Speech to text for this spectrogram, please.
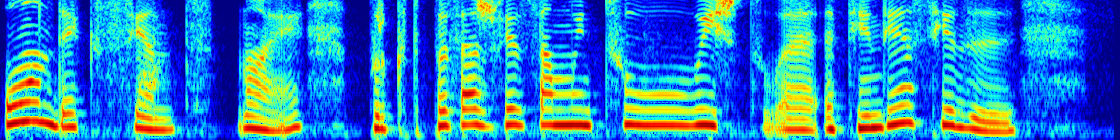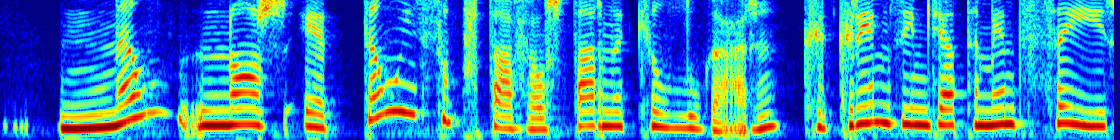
Onde é que se sente, não é? Porque depois às vezes há muito isto, a, a tendência de não nós é tão insuportável estar naquele lugar que queremos imediatamente sair.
